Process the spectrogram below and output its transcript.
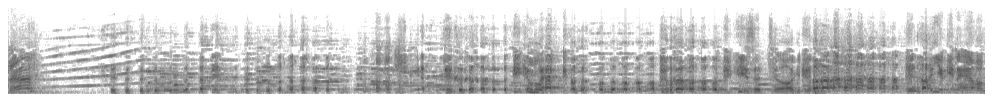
that corner. in. He's a dog. you can have him.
